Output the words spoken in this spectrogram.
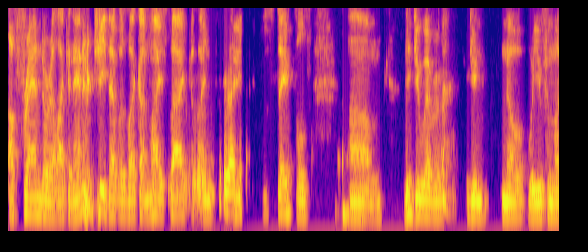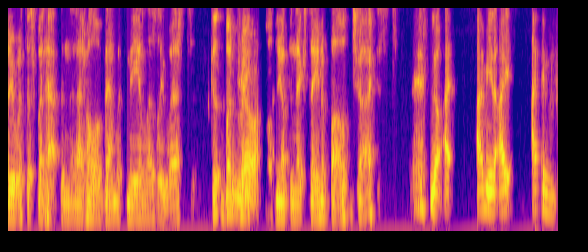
a friend or like an energy that was like on my side because I right. Staples. Um, did you ever? Did you know? Were you familiar with this? What happened in that whole event with me and Leslie West? But Craig No. called me up the next day and apologized. No, I, I mean, I, I've,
